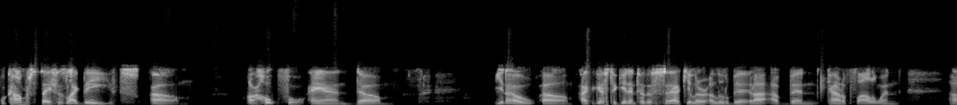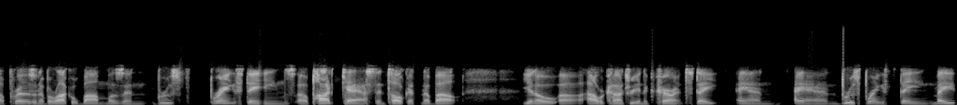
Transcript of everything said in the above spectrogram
Well, conversations like these um, are hopeful, and um, you know, um, I guess to get into the secular a little bit, I, have been kind of following uh, President Barack Obama's and Bruce Springsteen's uh, podcast and talking about, you know, uh, our country and the current state. And and Bruce Springsteen made,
